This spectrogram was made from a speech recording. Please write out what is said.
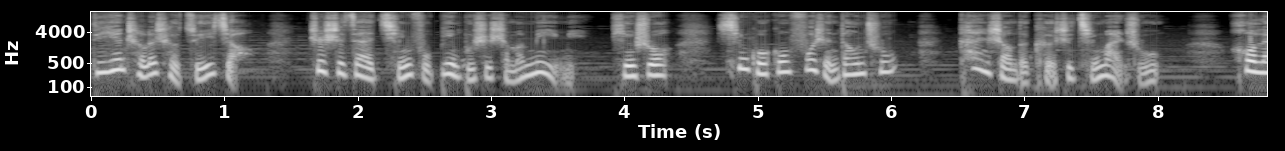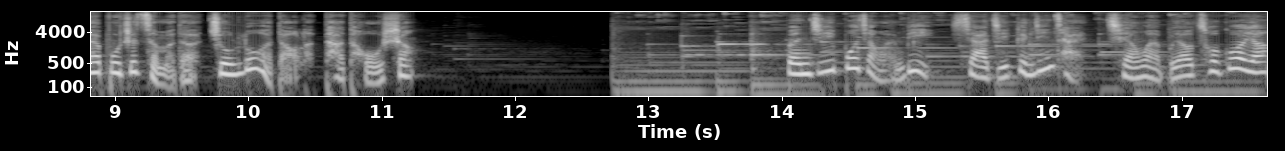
狄言扯了扯嘴角，这是在秦府，并不是什么秘密。听说新国公夫人当初看上的可是秦婉如，后来不知怎么的就落到了他头上。本集播讲完毕，下集更精彩，千万不要错过哟。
